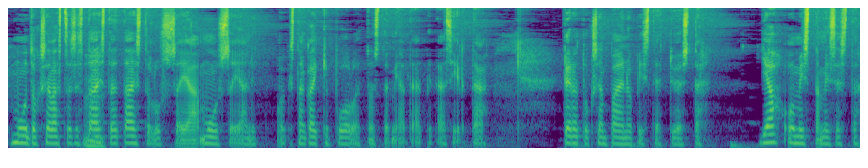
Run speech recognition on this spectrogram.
ilmastonmuutoksen vastaisessa mm. taistelussa ja muussa, ja nyt oikeastaan kaikki puolueet on sitä mieltä, että pitää siirtää verotuksen painopiste työstä ja omistamisesta.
